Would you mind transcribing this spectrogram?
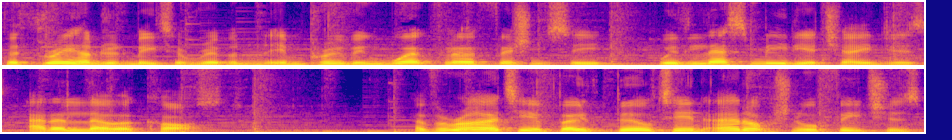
The 300 metre ribbon improving workflow efficiency with less media changes at a lower cost. A variety of both built-in and optional features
